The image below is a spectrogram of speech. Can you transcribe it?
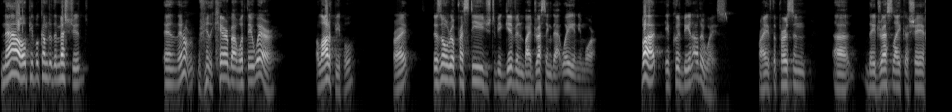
Now people come to the masjid and they don't really care about what they wear. A lot of people, right? There's no real prestige to be given by dressing that way anymore. But it could be in other ways, right? If the person, uh, they dress like a sheikh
